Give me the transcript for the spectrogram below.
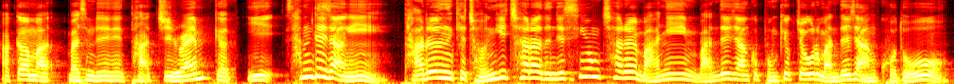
아까 마- 말씀드린 다지 램, 그러니까 이 3대장이 다른 이렇게 전기차라든지 승용차를 많이 만들지 않고 본격적으로 만들지 않고도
